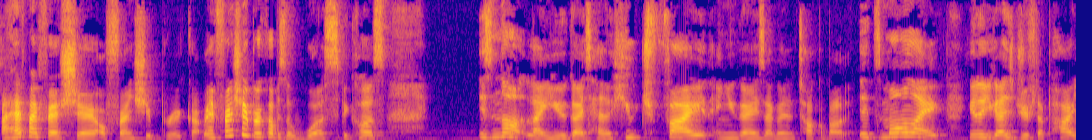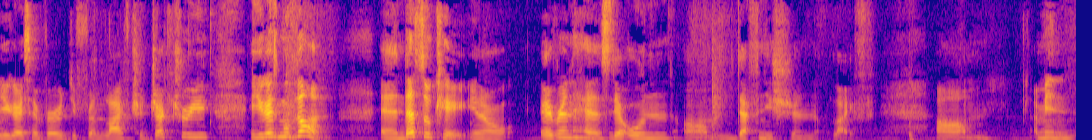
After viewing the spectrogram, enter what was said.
i have my fair share of friendship breakup and friendship breakup is the worst because it's not like you guys had a huge fight and you guys are going to talk about it. It's more like, you know, you guys drift apart, you guys have very different life trajectory, and you guys moved on. And that's okay, you know, everyone has their own um, definition of life. Um, I mean,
